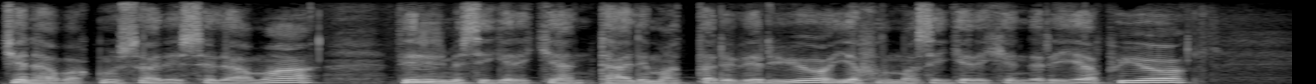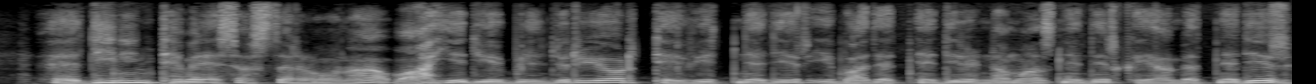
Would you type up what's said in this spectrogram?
Cenab-ı Hak Musa Aleyhisselam'a verilmesi gereken talimatları veriyor, yapılması gerekenleri yapıyor. E, dinin temel esaslarını ona vahiy ediyor, bildiriyor. Tevhid nedir, ibadet nedir, namaz nedir, kıyamet nedir?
